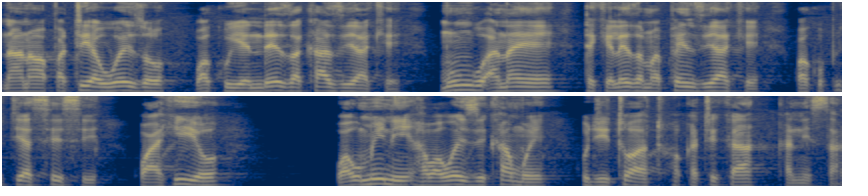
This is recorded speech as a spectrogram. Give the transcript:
na anawapatia uwezo wa kuiendeza kazi yake mungu anayetekeleza mapenzi yake kwa kupitia sisi kwa hiyo waumini hawawezi kamwe kujitoa katika kanisa.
